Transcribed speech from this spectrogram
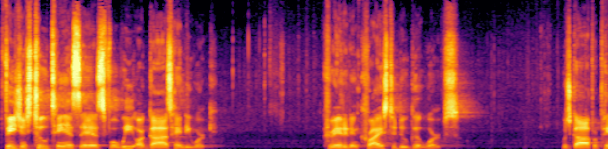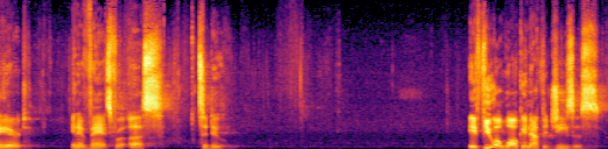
Ephesians 2:10 says, "For we are God's handiwork, created in Christ to do good works, which God prepared in advance for us to do." If you are walking after Jesus,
